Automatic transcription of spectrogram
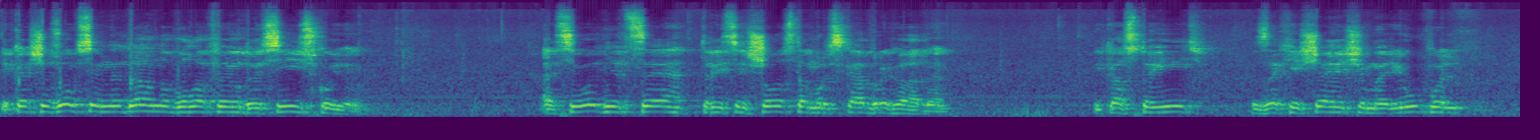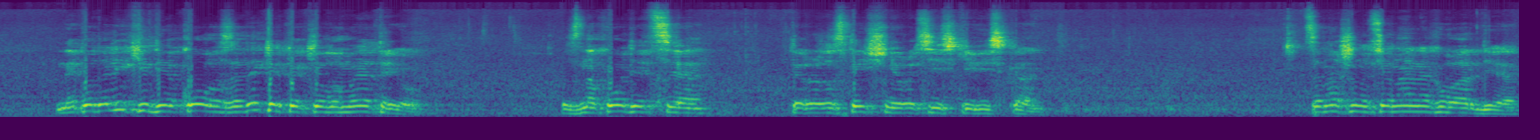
яка ще зовсім недавно була феодосійською, а сьогодні це 36-та морська бригада, яка стоїть, захищаючи Маріуполь, неподалік від якого за декілька кілометрів знаходяться терористичні російські війська. Це наша Національна гвардія,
